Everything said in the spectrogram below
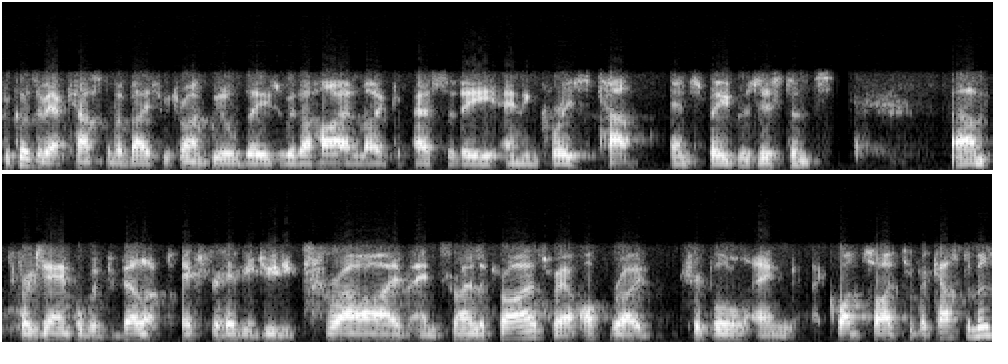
because of our customer base. We try and build these with a higher load capacity and increased cut and speed resistance. Um, for example, we've developed extra heavy duty drive and trailer tyres for our off road triple and quad side tipper customers.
